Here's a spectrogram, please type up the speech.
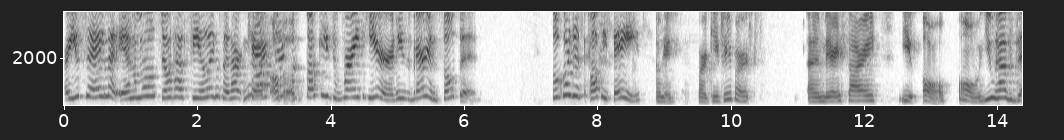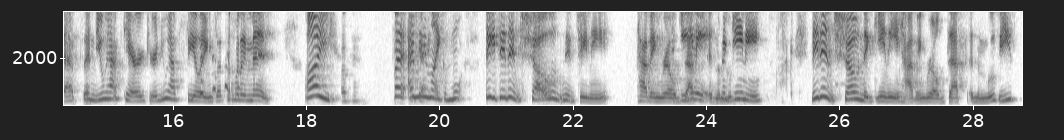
are you saying that animals don't have feelings and aren't characters? Because Bucky's right here and he's very insulted. Look at his puppy face. Okay, Barky J Barks. I'm very sorry. You oh oh you have depth and you have character and you have feelings. That's not what I meant. I Okay. but I Okay. mean like more. They didn't show Nagini having real depth in the movie. Nagini. Fuck. They didn't show Nagini having real depth in the movies.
